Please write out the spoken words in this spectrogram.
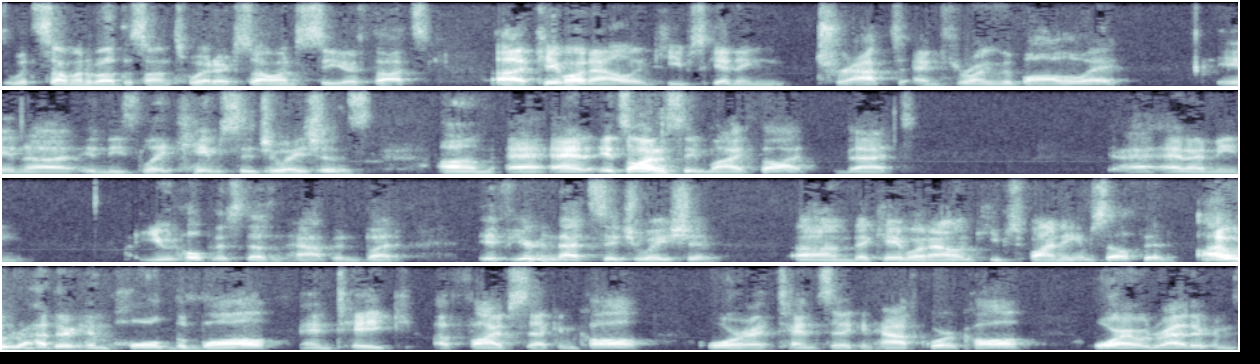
with someone about this on Twitter, so I want to see your thoughts. Uh, KeVaughn Allen keeps getting trapped and throwing the ball away in uh, in these late game situations, um, and, and it's honestly my thought that, and I mean, you'd hope this doesn't happen, but if you're in that situation um, that KeVaughn Allen keeps finding himself in, I would rather him hold the ball and take a five second call or a 10 second half court call, or I would rather him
